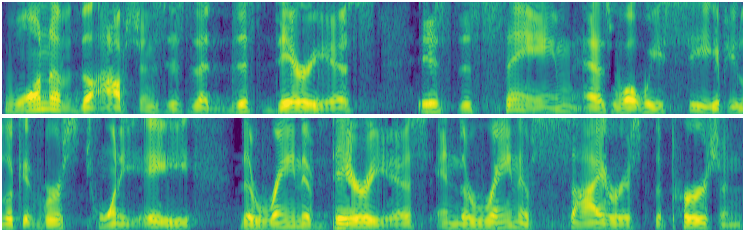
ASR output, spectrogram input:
One of the options is that this Darius is the same as what we see if you look at verse 28 the reign of Darius and the reign of Cyrus the Persian.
